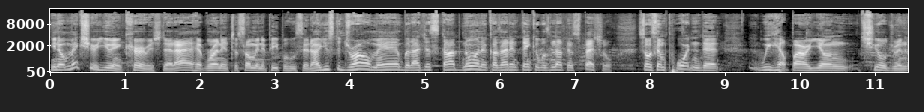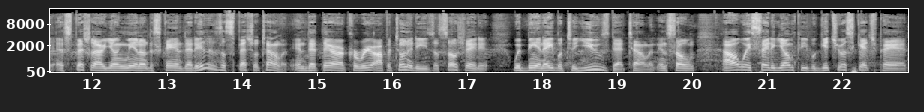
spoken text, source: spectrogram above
you know, make sure you encourage that. I have run into so many people who said, I used to draw, man, but I just stopped doing it because I didn't think it was nothing special. So it's important that we help our young children, especially our young men, understand that it is a special talent and that there are career opportunities associated with being able to use that talent. And so I always say to young people, get you a sketch pad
